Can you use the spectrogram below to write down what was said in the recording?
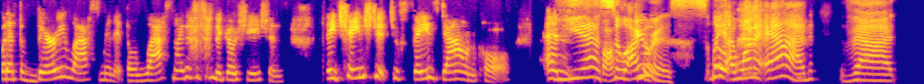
But at the very last minute the last night of the negotiations they changed it to phase down coal and yes, so Iris, wait, I want to add that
